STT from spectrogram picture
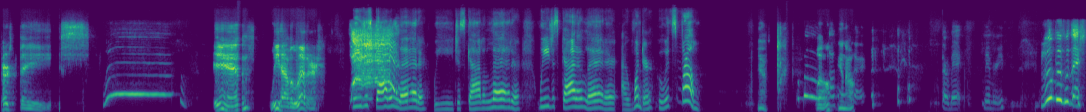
birthdays, Woo! and we have a letter. We just got a letter. We just got a letter. We just got a letter. I wonder who it's from. Yeah. Well, you know. Throwbacks, memories. Blue's Clues was that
